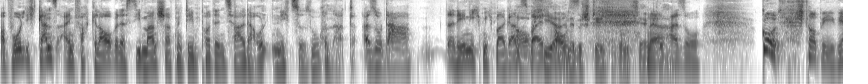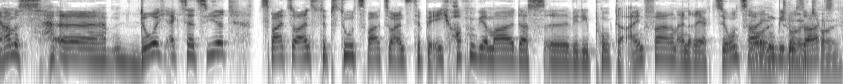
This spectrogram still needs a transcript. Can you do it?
obwohl ich ganz einfach glaube, dass die Mannschaft mit dem Potenzial da unten nichts zu suchen hat. Also da, da lehne ich mich mal ganz Auch weit hier aus. eine Bestätigung, sehr ne, klar. Also Gut, Stoppi, wir haben es äh, durchexerziert. 2 zu 1 tippst du, 2 zu 1 tippe ich. Hoffen wir mal, dass äh, wir die Punkte einfahren, eine Reaktion zeigen, toll, wie toll, du sagst. Toll.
